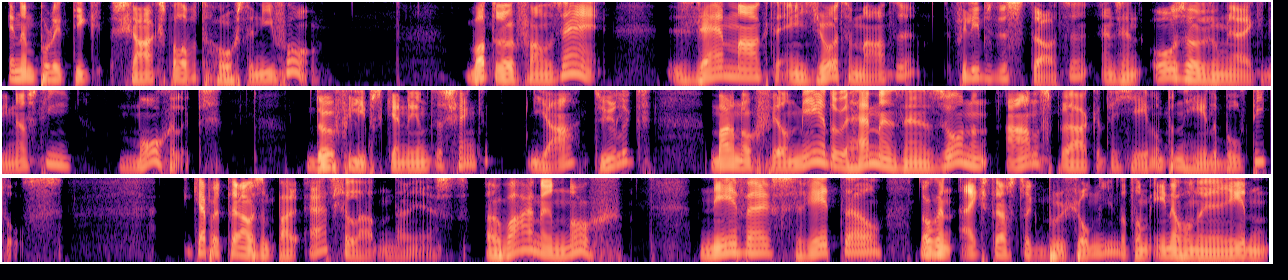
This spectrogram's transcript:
in een politiek schaakspel op het hoogste niveau. Wat er ook van zij, zij maakte in grote mate Philips de Stoute en zijn o dynastie mogelijk. Door Philips kinderen te schenken? Ja, tuurlijk, maar nog veel meer door hem en zijn zonen aanspraken te geven op een heleboel titels. Ik heb er trouwens een paar uitgelaten daar juist. Er waren er nog. Nevers, Retel, nog een extra stuk Bourgondië dat om een of andere reden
